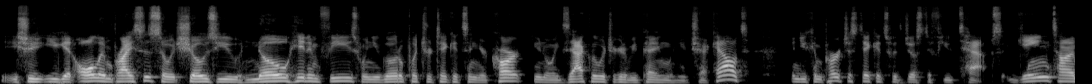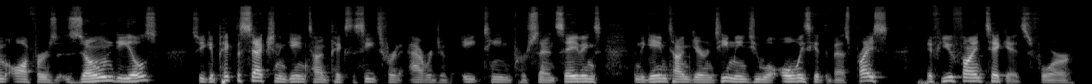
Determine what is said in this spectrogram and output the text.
You should you get all in prices, so it shows you no hidden fees when you go to put your tickets in your cart. You know exactly what you're going to be paying when you check out, and you can purchase tickets with just a few taps. Game Time offers zone deals, so you can pick the section, and Game Time picks the seats for an average of 18% savings. And the Game Time guarantee means you will always get the best price. If you find tickets for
